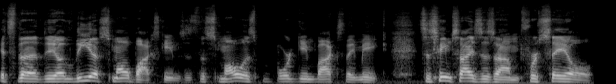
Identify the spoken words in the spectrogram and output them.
it's the the Alea small box games. It's the smallest board game box they make. It's the same size as um for sale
